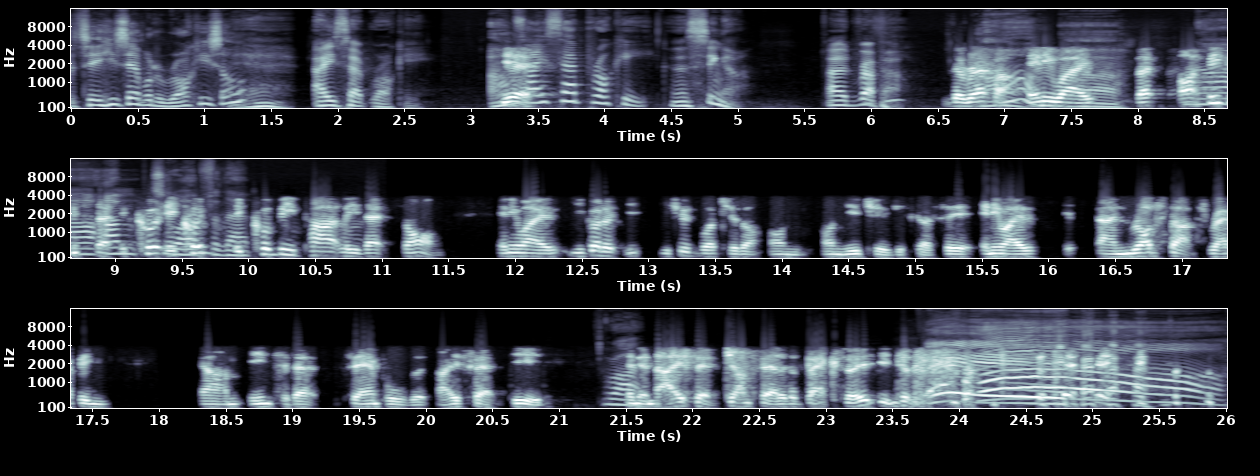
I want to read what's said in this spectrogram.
See, he sampled a Rocky song. Yeah. ASAP Rocky. Oh. Yeah. ASAP Rocky. A singer. A rapper. The rapper. Oh. anyway, Ah. but I think it's that. I'm it could. It could. that. It could be partly that song. Anyway, you got to. You you should watch it on- on on YouTube. Just go see it. Anyway, and Rod starts rapping um, into that sample that ASAP did, Right. and then ASAP jumps out of the back seat into the. oh,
